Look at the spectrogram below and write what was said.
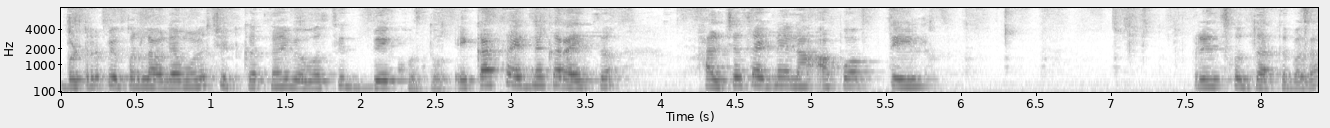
बटर पेपर लावल्यामुळे चिटकत नाही व्यवस्थित बेक होतो. एकाच साईडनं करायचं खालच्या साईडने ना आपोआप तेल प्रेस होत जातं बघा.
